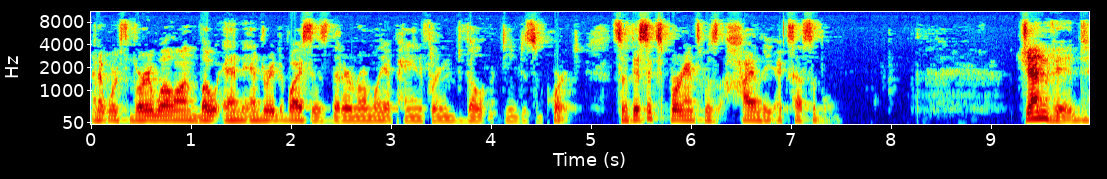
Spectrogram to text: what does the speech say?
and it works very well on low end Android devices that are normally a pain for any development team to support. So this experience was highly accessible. Genvid,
